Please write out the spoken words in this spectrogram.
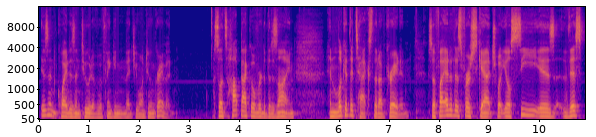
isn't quite as intuitive of thinking that you want to engrave it. So let's hop back over to the design and look at the text that I've created. So if I edit this first sketch, what you'll see is this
